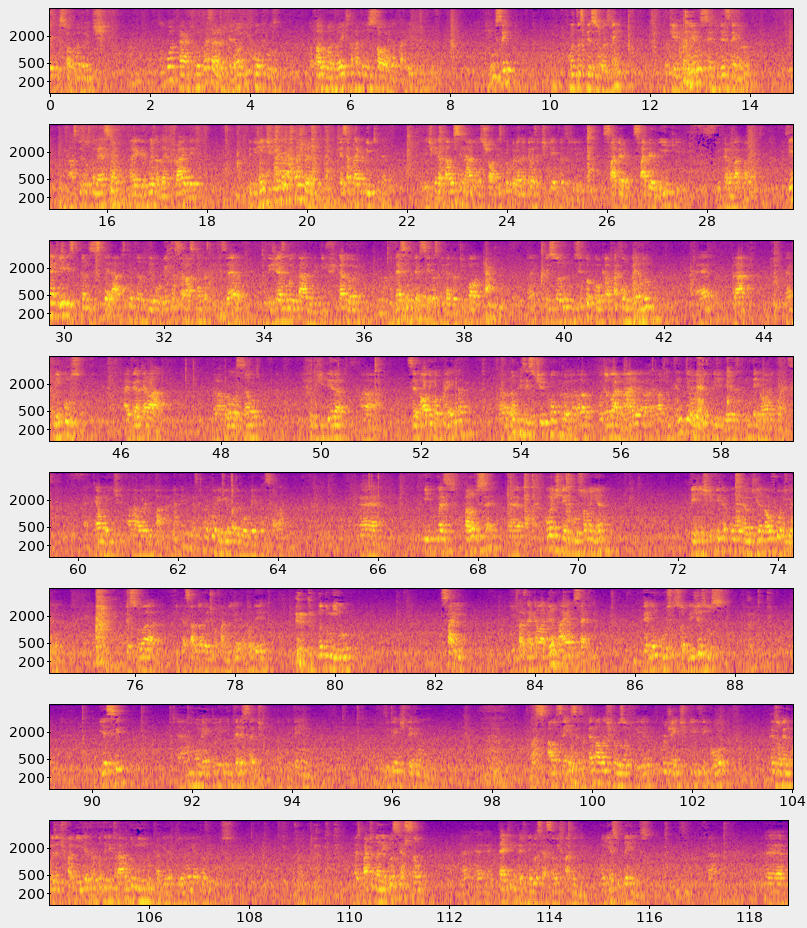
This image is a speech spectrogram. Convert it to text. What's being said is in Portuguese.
E aí, pessoal, boa noite. Boa tarde. Não começa a de verão, eu fico confuso. Eu falo boa noite, está batendo sol ali na parede. Não sei quantas pessoas vêm, porque primeiro, sendo dezembro, as pessoas começam, aí né, depois da Black Friday, teve gente que ainda está comprando, essa é a Black Week, né? Tem gente que ainda está alucinado nos shoppings procurando aquelas etiquetas de Cyber, Cyber Week e o caramba. Tem aqueles que estão desesperados tentando devolver cancelar as compras que fizeram do 28 liquidificador, do 13 aspirador de pó. Né? A pessoa não se tocou que ela está comprando é, para né, por impulso. Aí vem aquela, aquela promoção de frigideira a R$19,90 ela não resistiu e comprou. Ela olhou no armário, ela, ela tem 38 frigideiras, 39 com essa. É, realmente está na hora de pagar. E tem essa correria para devolver e cancelar. É, e, mas falando sério, é, como a gente tem curso amanhã, tem gente que fica com é o dia da euforia, né? A pessoa fica sábado à noite com a família para poder no domingo sair e fazer aquela gandaia no CEF, vendo um curso sobre Jesus. E esse é um momento interessante, né? porque tem, inclusive a gente teve um, umas ausências, até na aula de filosofia, por gente que ficou resolvendo coisa de família para poder livrar o domingo para vir aqui não ia fazer curso. Faz parte da negociação né? É, é, técnica de negociação em família. Conheço bem isso. Tá? É,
